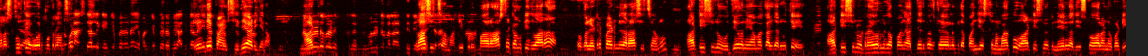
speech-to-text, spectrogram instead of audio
మనస్ఫూర్తిగా కోరుకుంటున్నాం సార్. రెండే పాయింట్స్ ఇదే అడిగినాం. రాసిచ్చామండి. ఇప్పుడు మా రాష్ట్ర కమిటీ ద్వారా ఒక లెటర్ ప్యాడ్ మీద రాసిచ్చాము. ఆర్టీసీలో ఉద్యోగ నియామకాలు జరిగితే ఆర్టీసీలో డ్రైవర్లుగా పని అద్దె బస్ డ్రైవర్ల మీద పనిచేస్తున్న మాకు ఆర్టీసీలోకి నేరుగా తీసుకోవాలని ఒకటి.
